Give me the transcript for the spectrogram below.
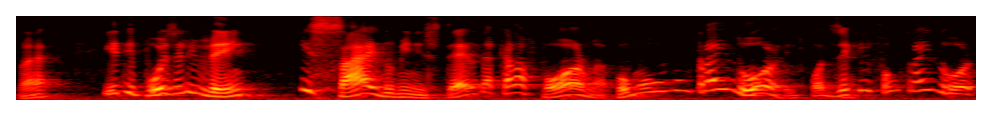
Né? E depois ele vem e sai do ministério daquela forma, como um traidor. A gente pode dizer que ele foi um traidor,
